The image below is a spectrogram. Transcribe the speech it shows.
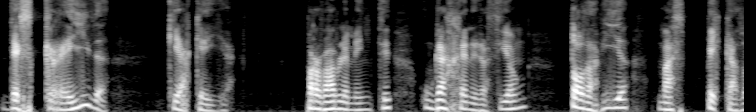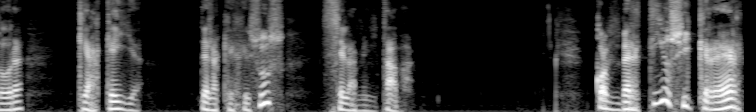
descreída que aquella, probablemente una generación todavía más pecadora que aquella de la que Jesús se lamentaba. Convertíos y creer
